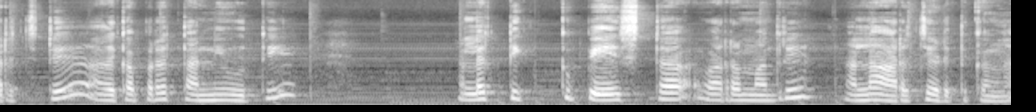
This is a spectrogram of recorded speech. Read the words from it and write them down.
அரைச்சிட்டு அதுக்கப்புறம் தண்ணி ஊற்றி நல்லா திக்கு பேஸ்ட்டாக வர்ற மாதிரி நல்லா அரைச்சி எடுத்துக்கோங்க.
